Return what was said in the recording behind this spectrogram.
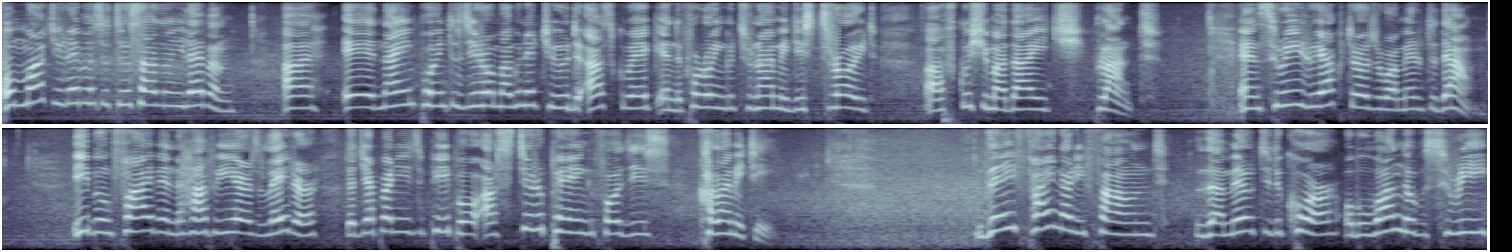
On March 11, 2011, uh, a 9.0 magnitude earthquake and the following tsunami destroyed uh, Fukushima Daiichi plant, and three reactors were melted down. Even five and a half years later, the Japanese people are still paying for this calamity. They finally found the melted core of one of three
